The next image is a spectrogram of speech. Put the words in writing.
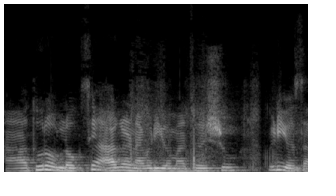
આ અધૂરો વ્લોગ છે, આગળના વિડીયોમાં જોઈશું. વીડિયો સાથે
